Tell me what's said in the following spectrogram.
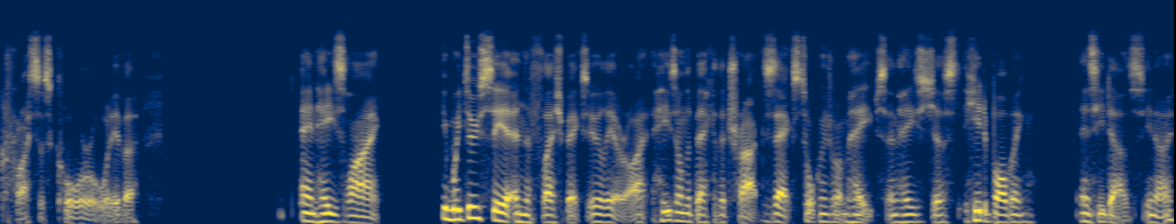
Crisis Core or whatever. And he's like, we do see it in the flashbacks earlier, right? He's on the back of the truck. Zack's talking to him heaps, and he's just head bobbing as he does, you know,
